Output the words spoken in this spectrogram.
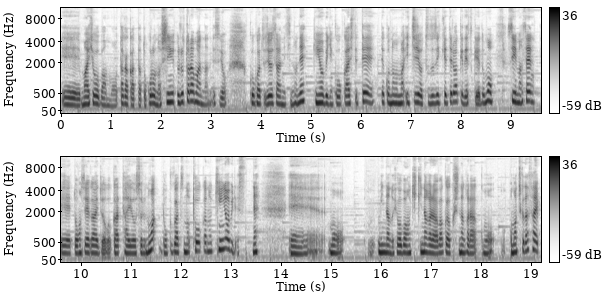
えー、前評判も高かったところの新ウルトラマンなんですよ。5月13日のね、金曜日に公開してて、で、このまま1位を続けてるわけですけれども、すいません、えっ、ー、と、音声ガイドが対応するのは6月の10日の金曜日ですね。えー、もうみんなの評判を聞きながらワクワクしながらもうお待ちください。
